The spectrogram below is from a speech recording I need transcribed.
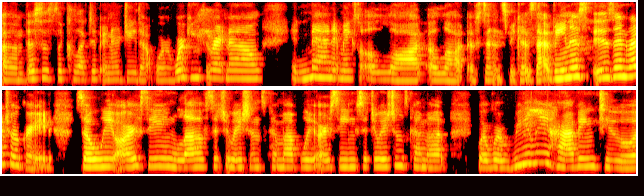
Um, this is the collective energy that we're working through right now. And man, it makes a lot, a lot of sense because that Venus is in retrograde. So we are seeing love situations come up. We are seeing situations come up where we're really having to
